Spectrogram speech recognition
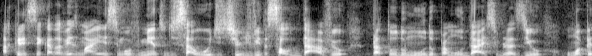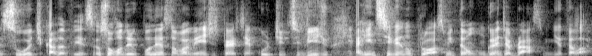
a crescer cada vez mais esse movimento de saúde, estilo de vida saudável para todo mundo, para mudar esse Brasil uma pessoa de cada vez. Eu sou Rodrigo Polesso novamente, espero que tenha curtido esse vídeo. A gente se vê no próximo, então um grande abraço e até lá.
